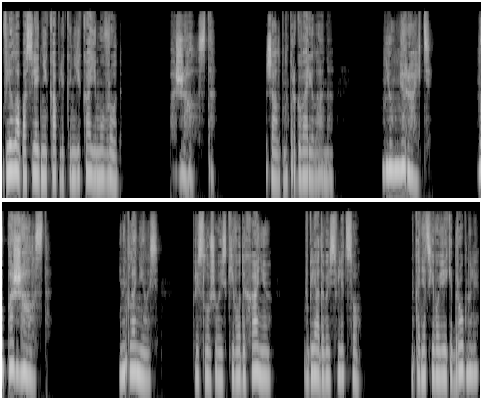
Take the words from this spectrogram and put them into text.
влила последние капли коньяка ему в рот. «Пожалуйста», — жалобно проговорила она, — «не умирайте. Ну, пожалуйста» и наклонилась, прислушиваясь к его дыханию, вглядываясь в лицо. Наконец его веки дрогнули,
